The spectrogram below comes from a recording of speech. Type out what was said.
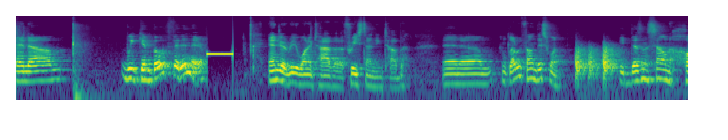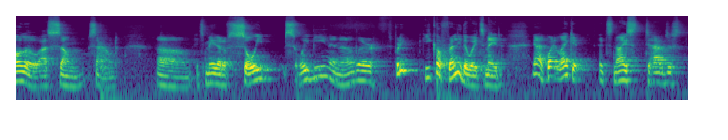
and um, we can both fit in there. Andrea really wanted to have a freestanding tub and um, I'm glad we found this one. It doesn't sound hollow as some sound. Um, it's made out of soy soybean and another. It's pretty eco-friendly the way it's made. Yeah, I quite like it. It's nice to have just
